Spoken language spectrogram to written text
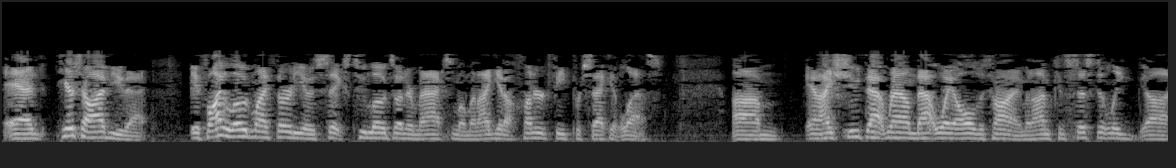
And here's how I view that: if I load my 3006 two loads under maximum, and I get 100 feet per second less, um, and I shoot that round that way all the time, and I'm consistently uh,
